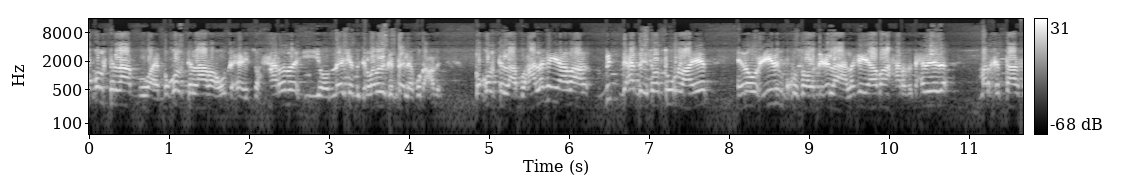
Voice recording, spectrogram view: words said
boqol tilaab waay boqol tilaaba udhexayso xarada iyo meesha labada gantaal ay ku dhacday. Boqol tilaab waxaa laga yaabaa mid hadday soo tuur lahaayeen inuu ciidanku ku soo dhici laga yaabaa xarada dhexdeeda marka taas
